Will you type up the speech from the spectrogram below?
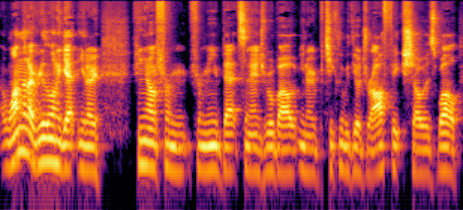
one that I really want to get you know you know from from you Betz and Andrew Wilbar, you know particularly with your draft fix show as well.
